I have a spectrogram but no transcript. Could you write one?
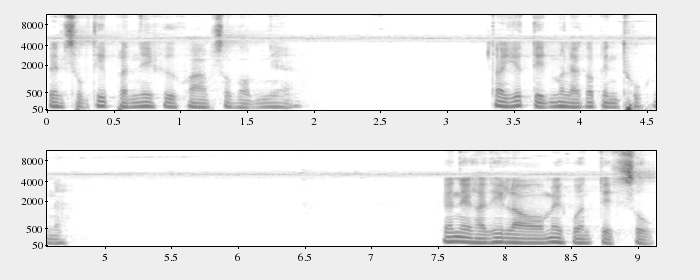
เป็นสุขที่ประณีตคือความสงบเนี่ยถ้ายึดติดเมื่อไหร่ก็เป็นทุกข์นะเพราะในขณะที่เราไม่ควรติดสุข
